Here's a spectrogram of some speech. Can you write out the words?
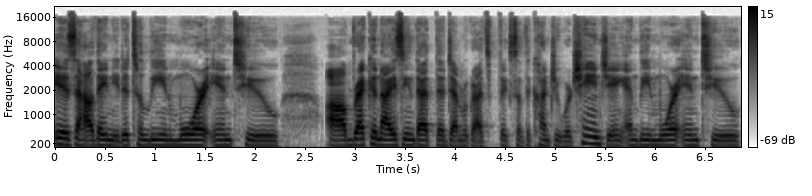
is how they needed to lean more into um, recognizing that the demographics of the country were changing and lean more into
